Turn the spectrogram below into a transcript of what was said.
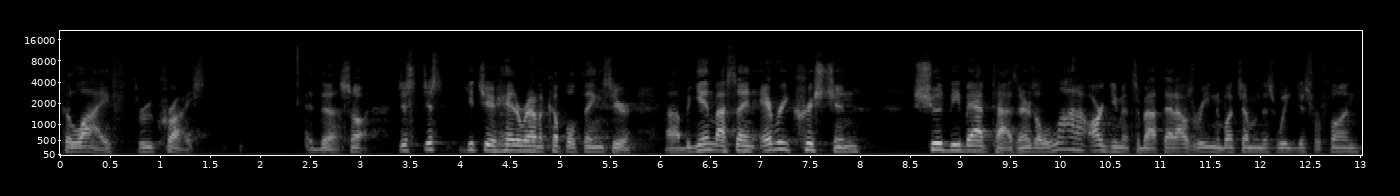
to life through Christ. So just, just get your head around a couple of things here. Uh, begin by saying every Christian should be baptized. And there's a lot of arguments about that. I was reading a bunch of them this week just for fun.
